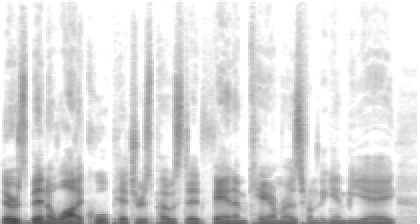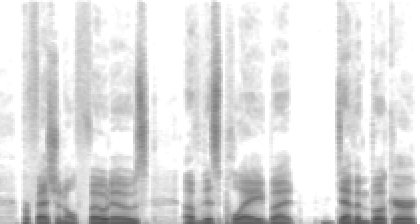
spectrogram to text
There's been a lot of cool pictures posted, phantom cameras from the NBA, professional photos of this play, but Devin Booker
